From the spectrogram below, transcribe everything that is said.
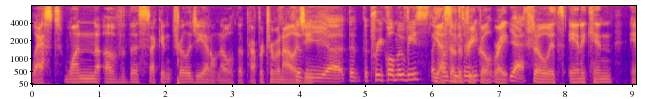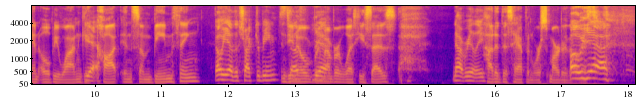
last one of the second trilogy. I don't know the proper So terminology. the, uh, the the prequel movies, like yeah, one, so two, the three? prequel, right? Yeah. So it's Anakin and Obi Wan get Yeah. caught in some beam thing. Oh yeah, the tractor beam. And do you stuff. know? Yeah. Remember what he says? Not really. How did this happen? We're smarter than oh this. yeah,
